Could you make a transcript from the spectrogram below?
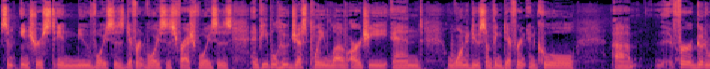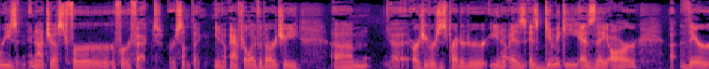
some interest in new voices, different voices, fresh voices, and people who just plain love Archie and want to do something different and cool um, for a good reason and not just for for effect or something. You know, Afterlife with Archie, um, uh, Archie versus Predator. You know, as as gimmicky as they are, uh, they're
